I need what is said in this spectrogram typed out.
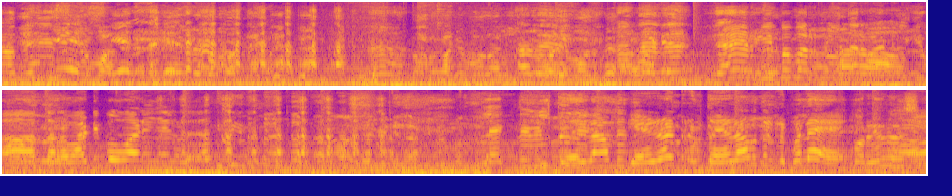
അതെ. ഞാൻ ഇറങ്ങിയപ്പോ പറഞ്ഞു തറവാട്ടി പോവാണ് ഞങ്ങൾ ഏഴാം ട്രിപ്പ് ഏഴാമത്തെ ട്രിപ്പ് അല്ലേ? കൊറേ പ്രാവശ്യം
